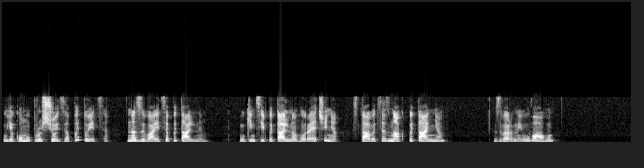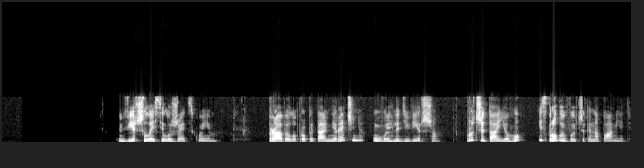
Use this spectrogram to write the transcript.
у якому про щось запитується, називається питальним. У кінці питального речення ставиться знак питання. Зверни увагу. Вірш Лесі Лужецької. Правило про питальні речення у вигляді вірша. Прочитай його і спробуй вивчити на пам'ять.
